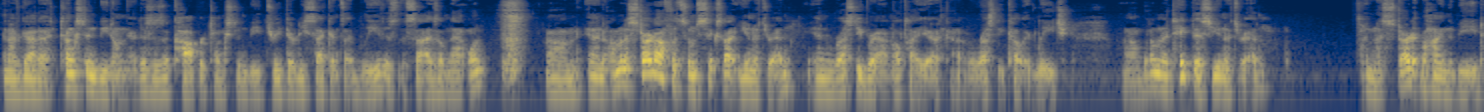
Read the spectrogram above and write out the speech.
and I've got a tungsten bead on there. This is a copper tungsten bead, 330 seconds, I believe, is the size on that one. Um, and I'm going to start off with some 6-aught unithread in rusty brown. I'll tie you a kind of a rusty colored leech. Uh, but I'm going to take this unithread, I'm going to start it behind the bead,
